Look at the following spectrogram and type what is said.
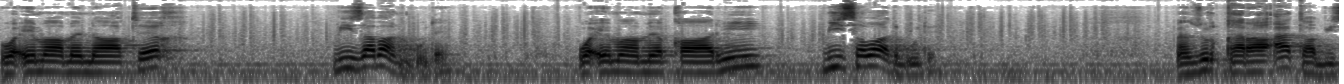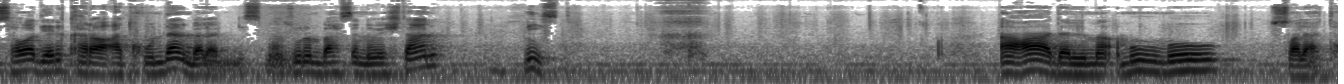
و امام ناطق بی زبان بوده. و امام قاری بی سواد بوده. منظور قرائت ها بی سواد یعنی قرائت خوندن بلد نیست. منظورم بحث نوشتن نیست. اعاد المأموم صلاته.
